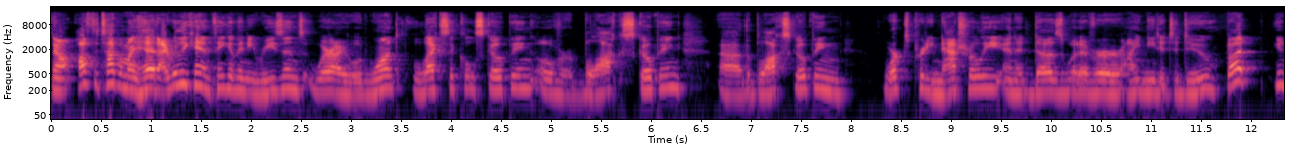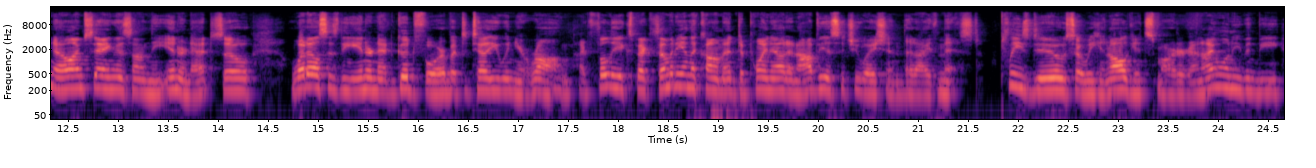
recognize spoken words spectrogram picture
Now, off the top of my head, I really can't think of any reasons where I would want lexical scoping over block scoping. Uh, the block scoping works pretty naturally and it does whatever I need it to do. But, you know, I'm saying this on the internet, so what else is the internet good for but to tell you when you're wrong? I fully expect somebody in the comment to point out an obvious situation that I've missed. Please do so we can all get smarter and I won't even be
